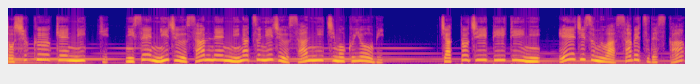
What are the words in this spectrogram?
都市空権日記2023年2月23日木曜日チャット GPT にエイジズムは差別ですか？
